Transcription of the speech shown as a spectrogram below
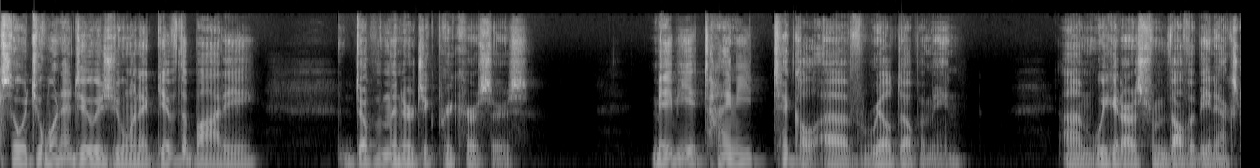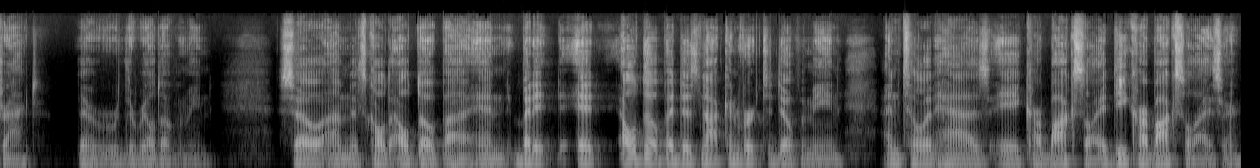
So, what you want to do is you want to give the body dopaminergic precursors, maybe a tiny tickle of real dopamine. Um, we get ours from velvet bean extract, the, the real dopamine. So um, it's called L-DOPA, and but it, it L-DOPA does not convert to dopamine until it has a carboxyl, a decarboxylizer.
